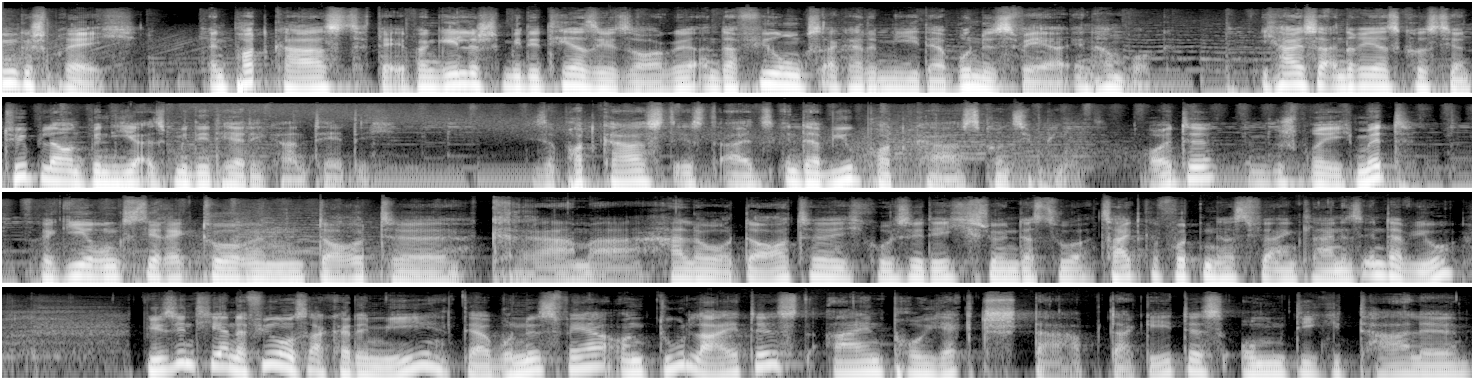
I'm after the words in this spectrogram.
Im Gespräch. Ein Podcast der evangelischen Militärseelsorge an der Führungsakademie der Bundeswehr in Hamburg. Ich heiße Andreas Christian Tübler und bin hier als Militärdekan tätig. Dieser Podcast ist als Interview-Podcast konzipiert. Heute im Gespräch mit Regierungsdirektorin Dorte Kramer. Hallo Dorte, ich grüße dich. Schön, dass du Zeit gefunden hast für ein kleines Interview. Wir sind hier an der Führungsakademie der Bundeswehr und du leitest ein Projektstab. Da geht es um digitale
